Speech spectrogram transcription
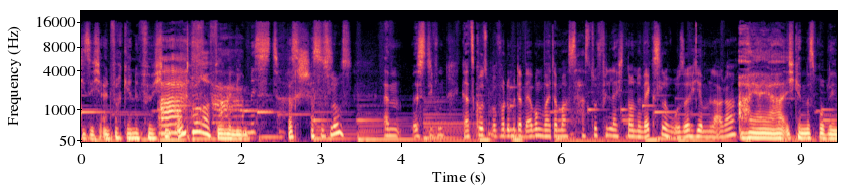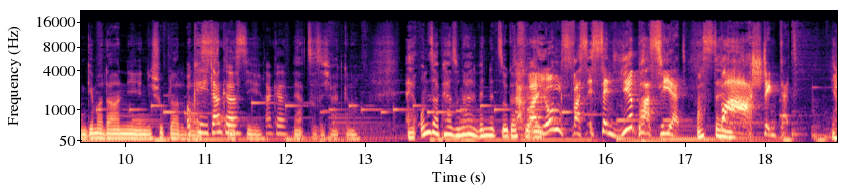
die sich einfach gerne fürchten und Horrorfilme lieben. Ah, Mist. Was, was ist los? Ähm, Steven, ganz kurz bevor du mit der Werbung weitermachst, hast du vielleicht noch eine Wechselhose hier im Lager? Ah ja, ja, ich kenne das Problem. Geh mal da in die, in die Schublade. da Okay, ist- danke. da ist die, Danke. Ja, zur Sicherheit, genau. Äh, unser Personal wendet sogar Sag für mal, ein- Jungs, was ist denn hier passiert? Was denn? Bah, stinkt das. Ja,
